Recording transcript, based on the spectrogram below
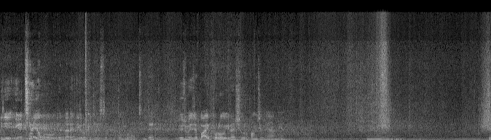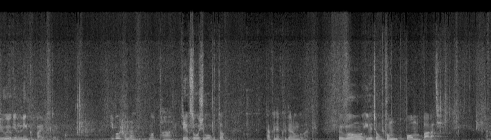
이게 일체형으로 옛날에는 이렇게 돼 있었던 것 같은데 요즘에 이제 파이프로 이런 식으로 방식을 해놨네요. 음. 그리고 여기는 링크 파이프도 있고 이 부분은 뭐 다 DX55부터 다 그냥 그대로인 것 같아요. 그리고 이게 정품 봄 바가지. 자,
